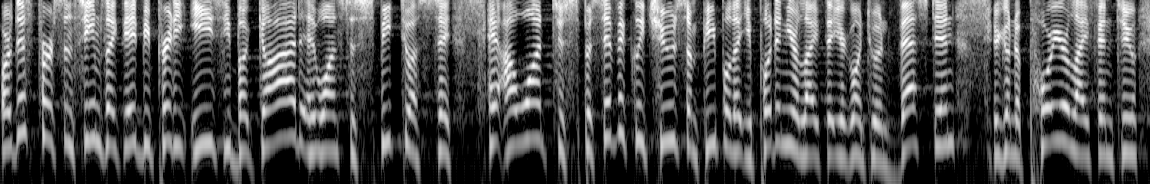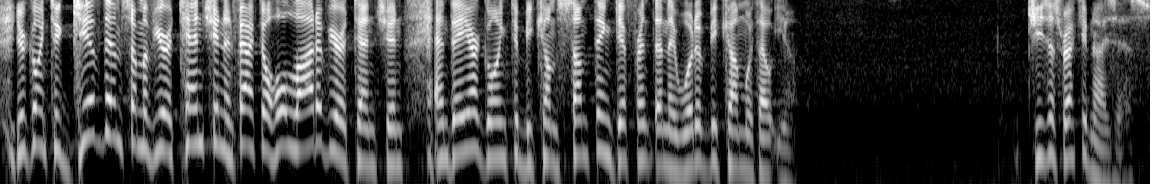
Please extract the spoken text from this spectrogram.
or this person seems like they'd be pretty easy. But God eh, wants to speak to us and say, Hey, I want to specifically choose some people that you put in your life that you're going to invest in, you're going to pour your life into, you're going to give them some of your attention. In fact, a whole lot lot of your attention, and they are going to become something different than they would have become without you. Jesus recognizes.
